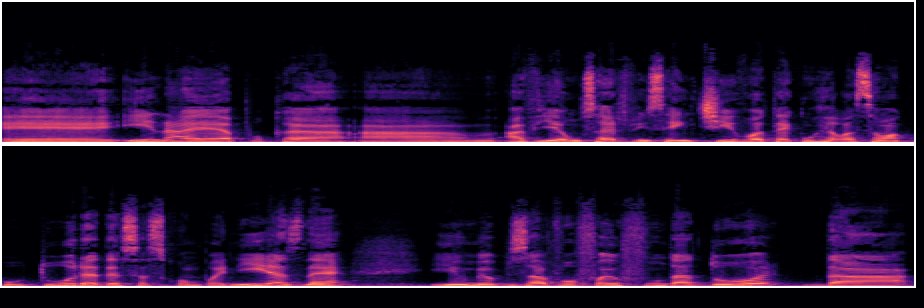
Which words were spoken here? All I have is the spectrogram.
É, e na época a, havia um certo incentivo até com relação à cultura dessas companhias, né? E o meu bisavô foi o fundador da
